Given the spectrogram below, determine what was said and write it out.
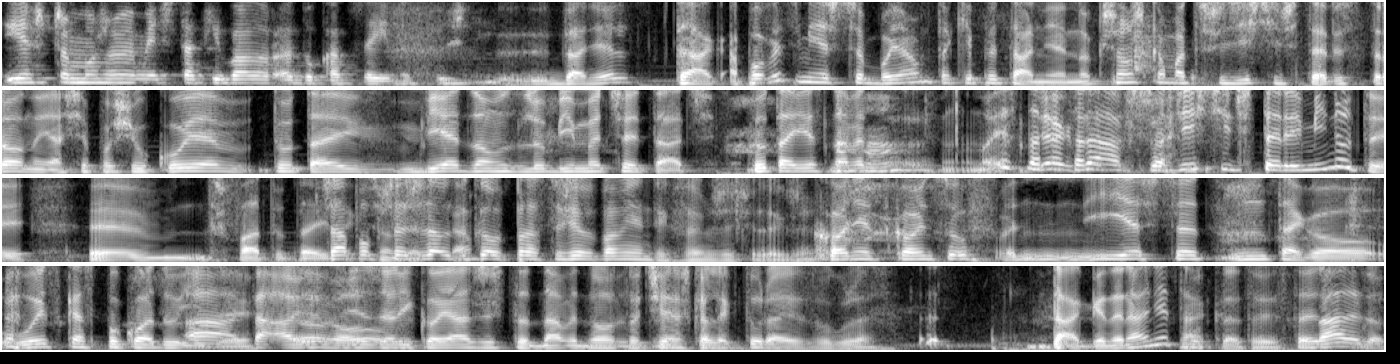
jeszcze możemy mieć taki walor edukacyjny później. Daniel? Tak, a powiedz mi jeszcze, bo ja mam takie pytanie. No książka ma 34 strony, ja się posiłkuję tutaj wiedzą z lubimy czytać. Tutaj jest nawet, Aha. no jest napisane, 34 minuty yy, trwa tutaj. Czapo przeczytał tylko się pamiętnik w swoim życiu. Także. Koniec końców jeszcze tego, łyska z pokładu Idy. Ta, no, jeżeli kojarzysz, to nawet... No to ciężka lektura jest w ogóle. Tak, generalnie tak. to jest. To jest no, ale do,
